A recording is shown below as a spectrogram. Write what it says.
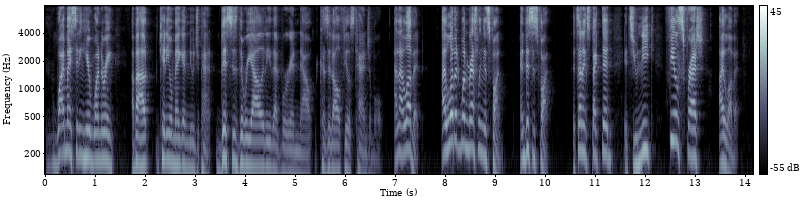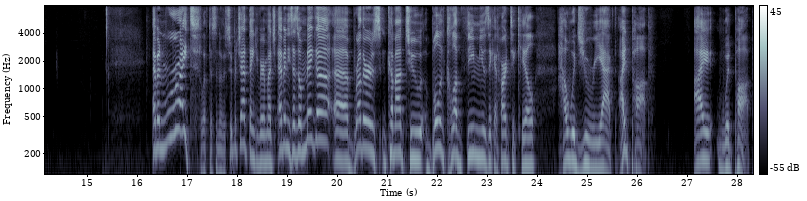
why am I sitting here wondering about Kenny Omega and New Japan. This is the reality that we're in now because it all feels tangible. And I love it. I love it when wrestling is fun. And this is fun. It's unexpected, it's unique, feels fresh. I love it. Evan Wright left us another super chat. Thank you very much, Evan. He says Omega uh, brothers come out to Bullet Club theme music at Hard to Kill. How would you react? I'd pop. I would pop.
